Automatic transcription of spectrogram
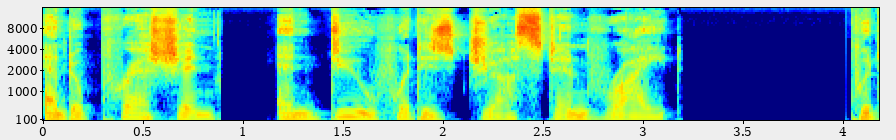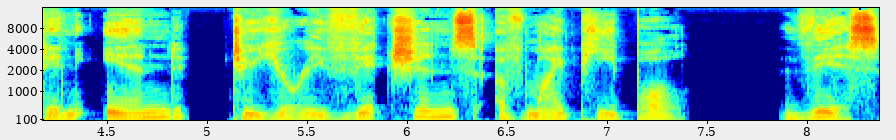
and oppression and do what is just and right. Put an end to your evictions of my people. This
